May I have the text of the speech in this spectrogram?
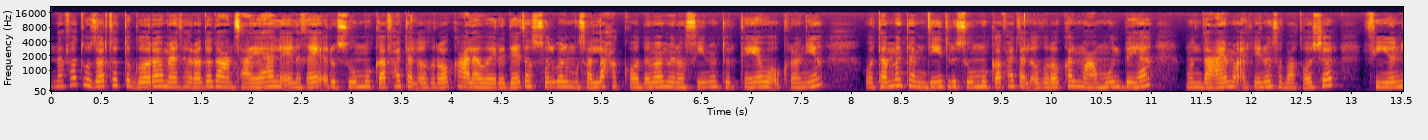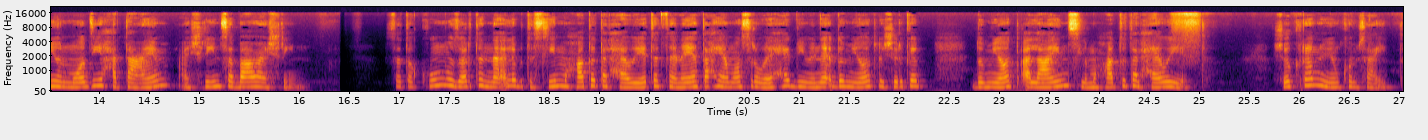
نفت وزارة التجارة ما يتردد عن سعيها لإلغاء رسوم مكافحة الإغراق على واردات الصلب المسلح القادمة من الصين وتركيا وأوكرانيا وتم تمديد رسوم مكافحة الإغراق المعمول بها منذ عام 2017 في يونيو الماضي حتى عام 2027 ستقوم وزارة النقل بتسليم محطة الحاويات الثانية تحيا مصر واحد بميناء دمياط لشركة دمياط ألاينس لمحطة الحاويات. شكرا ويومكم سعيد.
